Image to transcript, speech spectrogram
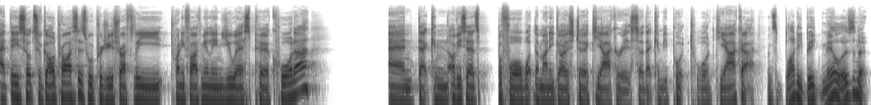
at these sorts of gold prices will produce roughly 25 million US per quarter, and that can obviously that's before what the money goes to Kiaka is, so that can be put toward Kiaka. It's a bloody big mill, isn't it?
